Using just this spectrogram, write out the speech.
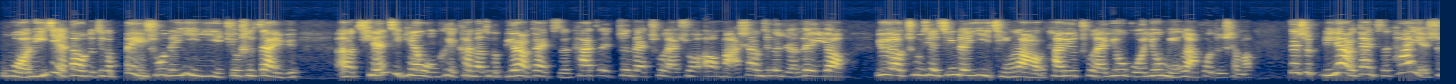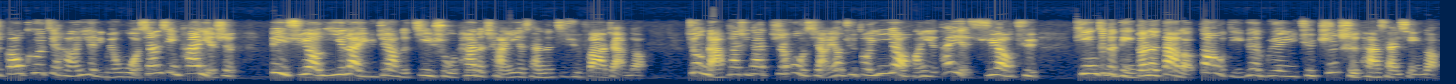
我理解到的这个背书的意义，就是在于，呃，前几天我们可以看到这个比尔盖茨他在正在出来说，哦，马上这个人类要又要出现新的疫情了，他又出来忧国忧民了或者什么。但是比尔盖茨他也是高科技行业里面，我相信他也是。必须要依赖于这样的技术，它的产业才能继续发展的。就哪怕是他之后想要去做医药行业，他也需要去听这个顶端的大佬到底愿不愿意去支持他才行的。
